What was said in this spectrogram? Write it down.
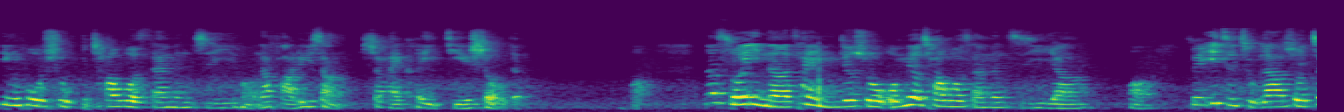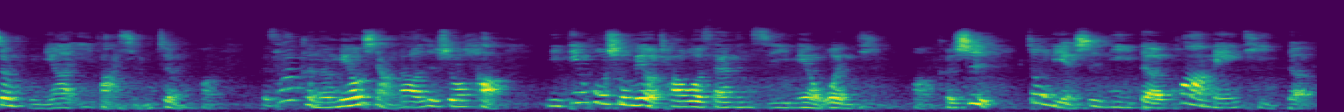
订户数不超过三分之一哈，那法律上是还可以接受的。好，那所以呢，蔡英文就说我没有超过三分之一啊，哦，所以一直主张说政府你要依法行政哈。可是他可能没有想到是说，好，你订户数没有超过三分之一没有问题，哈，可是重点是你的跨媒体的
